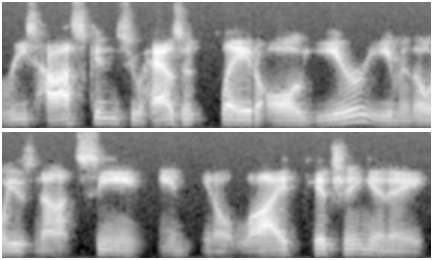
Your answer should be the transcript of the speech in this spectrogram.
Rhys Hoskins, who hasn't played all year, even though he has not seen you know live pitching in a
